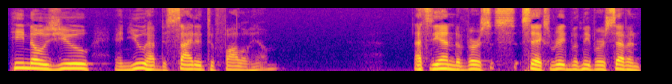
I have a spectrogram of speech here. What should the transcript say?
He knows you, and you have decided to follow Him. That's the end of verse 6. Read with me verse 7.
